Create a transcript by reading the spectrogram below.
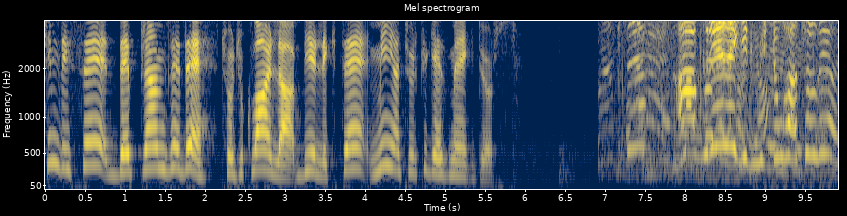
Şimdi ise depremzede çocuklarla birlikte Minyatürk'ü gezmeye gidiyoruz. Aa, buraya da gitmiştim hatırlıyorum.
